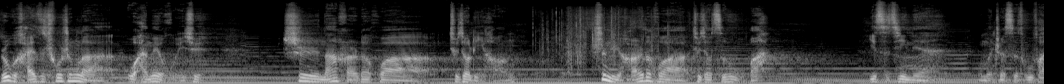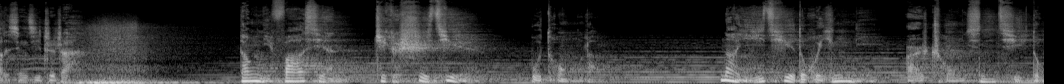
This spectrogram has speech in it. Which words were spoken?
如果孩子出生了，我还没有回去。是男孩的话就叫李航，是女孩的话就叫子午吧，以此纪念我们这次突发的星际之战。当你发现这个世界不同了，那一切都会因你而重新启动。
